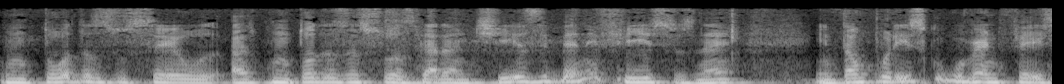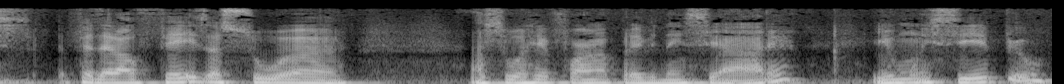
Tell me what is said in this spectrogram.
com todas, o seu, com todas as suas garantias e benefícios, né? Então, por isso que o governo fez, federal fez a sua, a sua reforma previdenciária e o município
